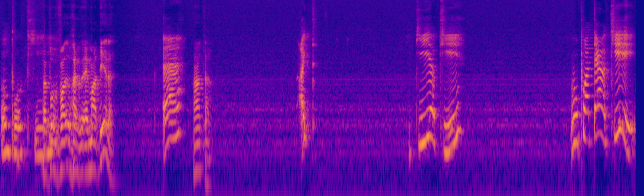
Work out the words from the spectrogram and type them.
Um pouquinho. Vai vai- é madeira? É. Ah, tá. Ai. Aqui, aqui. Vou pôr até aqui.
